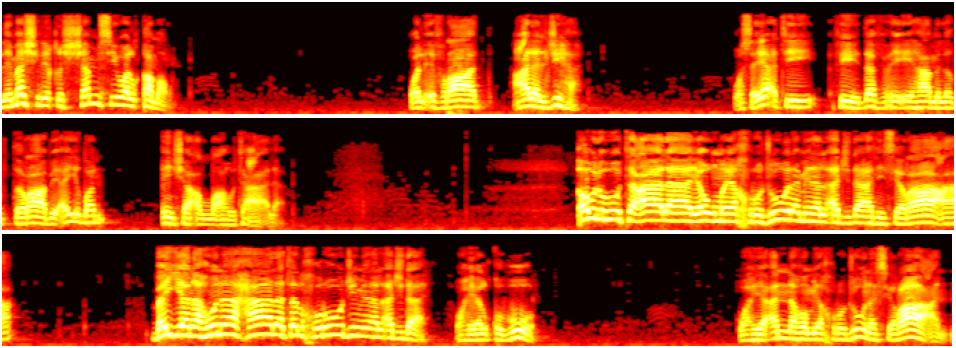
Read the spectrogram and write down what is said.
لمشرق الشمس والقمر والإفراد على الجهة. وسيأتي في دفع إيهام الاضطراب أيضا إن شاء الله تعالى. قوله تعالى يوم يخرجون من الأجداث سراعا بين هنا حالة الخروج من الأجداث وهي القبور وهي أنهم يخرجون سراعا.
